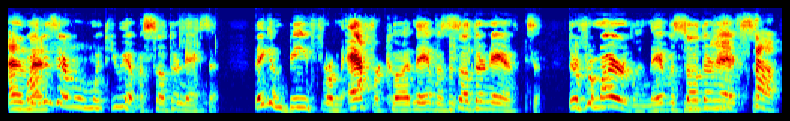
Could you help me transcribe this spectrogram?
And Why then does everyone with you have a southern accent? They can be from Africa and they have a southern accent. They're from Ireland, they have a southern accent. stop,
